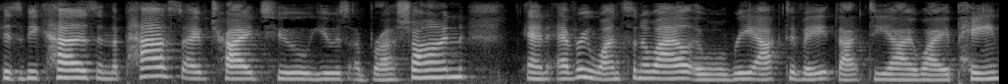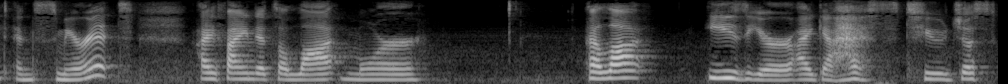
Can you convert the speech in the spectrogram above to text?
is because in the past I've tried to use a brush on and every once in a while it will reactivate that DIY paint and smear it. I find it's a lot more, a lot easier, I guess, to just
